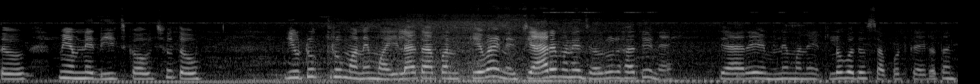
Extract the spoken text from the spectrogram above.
તો મેં એમને દી જ કહું છું. તો યુટ્યુબ થ્રુ મને મળ્યા હતા પણ કહેવાય ને, જ્યારે મને જરૂર હતી ને, ત્યારે એમને મને એટલો બધો સપોર્ટ કર્યો હતો ને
